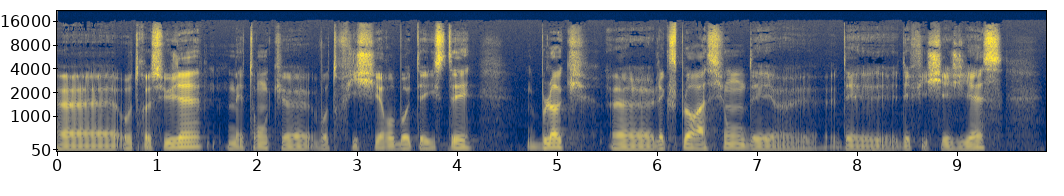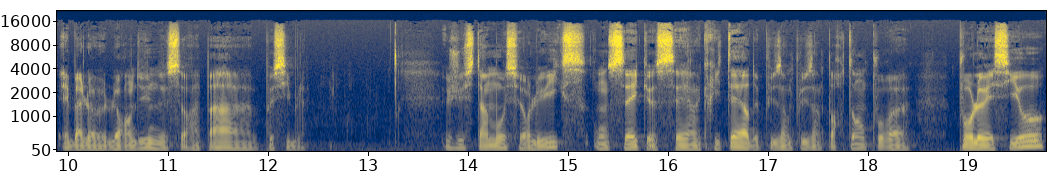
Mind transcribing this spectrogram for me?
Euh, autre sujet, mettons que votre fichier robot.txt bloque euh, l'exploration euh, des, des, fichiers JS, et eh ben le, rendu ne sera pas possible. Juste un mot sur l'UX, on sait que c'est un critère de plus en plus important pour le SEO.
